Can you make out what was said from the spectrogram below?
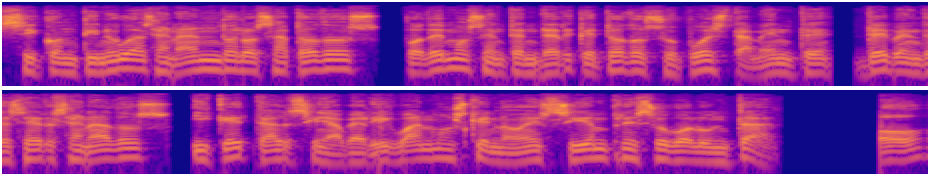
Si continúa sanándolos a todos, podemos entender que todos supuestamente, deben de ser sanados, ¿y qué tal si averiguamos que no es siempre su voluntad? Oh,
